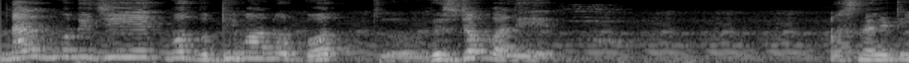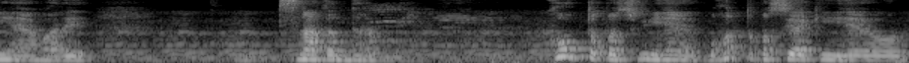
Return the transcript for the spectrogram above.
नारद मुनि जी एक बहुत बुद्धिमान और बहुत विजडम वाले पर्सनैलिटी हैं हमारे सनातन धर्म में। खूब तपस्वी हैं, बहुत तपस्या की है और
